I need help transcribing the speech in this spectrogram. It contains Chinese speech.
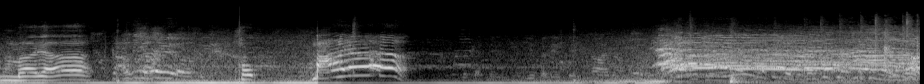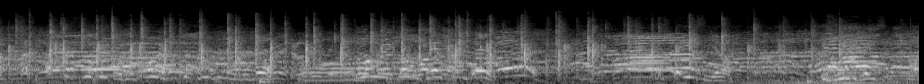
唔係啊，搞啲嘢啊，好買啊！Yeah.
